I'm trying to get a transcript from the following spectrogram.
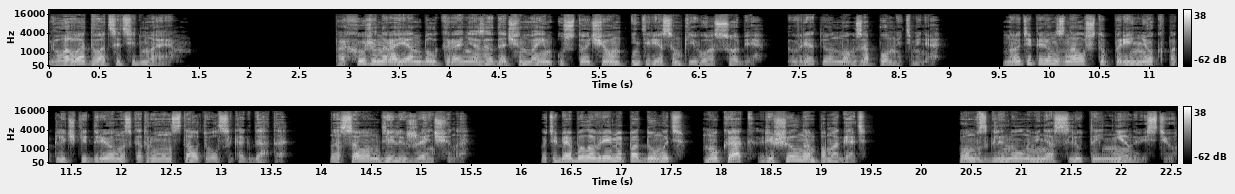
Глава 27. Похоже, Нараян был крайне озадачен моим устойчивым интересом к его особе. Вряд ли он мог запомнить меня. Но теперь он знал, что паренек по кличке Дрема, с которым он сталкивался когда-то, на самом деле женщина. «У тебя было время подумать. Ну как, решил нам помогать?» Он взглянул на меня с лютой ненавистью,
